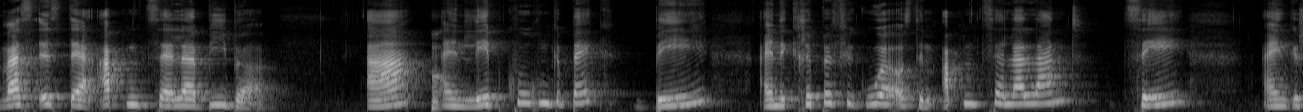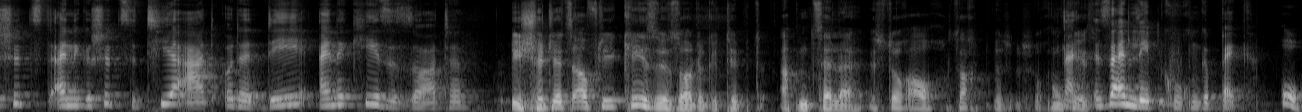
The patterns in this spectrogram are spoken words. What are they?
Was ist der Appenzeller Biber? A. Ein Lebkuchengebäck. B. Eine Krippefigur aus dem Appenzeller Land. C. Ein geschützt, eine geschützte Tierart. Oder D. Eine Käsesorte. Ich hätte jetzt auf die Käsesorte getippt. Appenzeller ist doch auch, sagt, ist doch ein Nein, Käse. ist ein Lebkuchengebäck. Oh,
